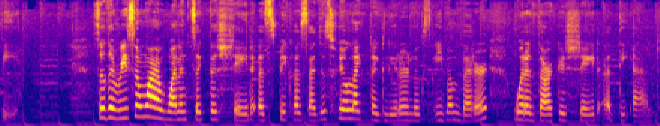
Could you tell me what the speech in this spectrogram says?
V. So the reason why I went and took this shade is because I just feel like the glitter looks even better with a darker shade at the end.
